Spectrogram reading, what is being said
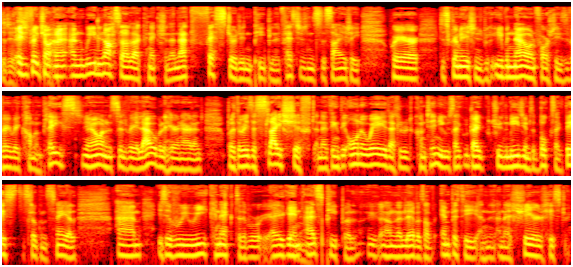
You it is It's know, and, and we lost a lot of that connection, and that festered in people, and festered in society, where discrimination, even now, unfortunately, is very, very commonplace, you know, and it's still very allowable here in Ireland. But there is a slight shift, and I think the only way that it will continue is like, like through the mediums of books like this, The Slug and Snail, um, is if we reconnect that we're, again, as people, on the levels of empathy and, and a shared history.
